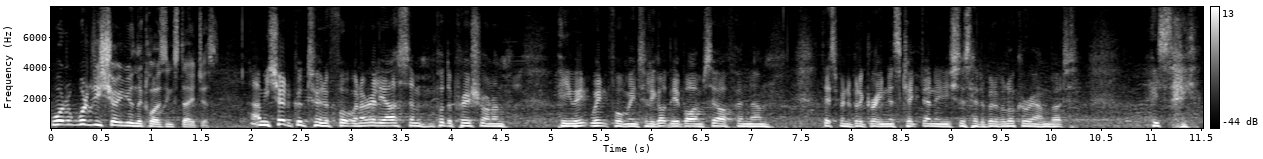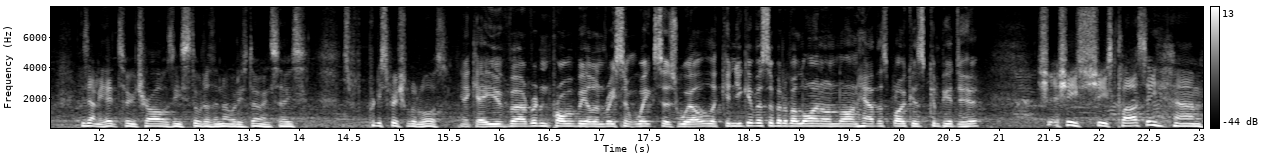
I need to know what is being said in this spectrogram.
What, what did he show you in the closing stages? Um, he showed a good turn of foot. When I really asked him, put the pressure on him, he went, went for me until he got there by himself, and um, that's when a bit of greenness kicked in, and he's just had a bit of a look around. But he's he's only had two trials. He still doesn't know what he's doing, so he's, he's a pretty special little horse. Okay, you've uh, ridden Probabeel in recent weeks as well. Can you give us a bit of a line on, on how this bloke is compared to her? She, she's she's classy. Um,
